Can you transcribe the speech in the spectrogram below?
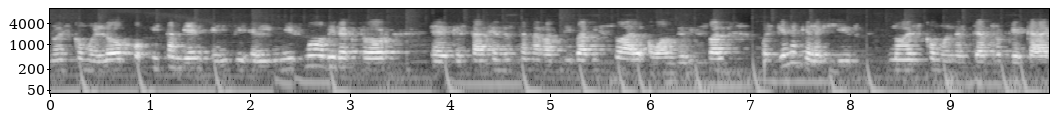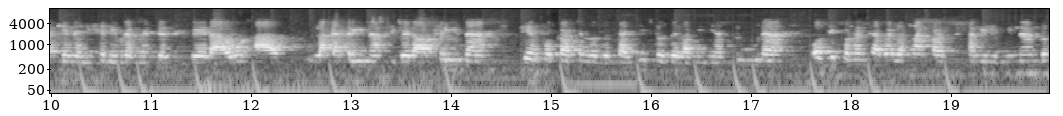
no es como el ojo. Y también el, mismo director eh, que está haciendo esta narrativa visual o audiovisual, pues tiene que elegir. No es como en el teatro que cada quien elige libremente si ver a, a la Catrina, si ver a Frida, si enfocarse en los detallitos de la miniatura o si ponerse a ver las lámparas que están iluminando,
